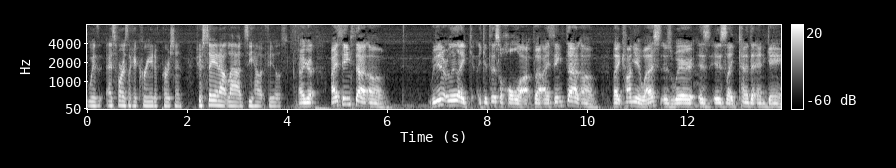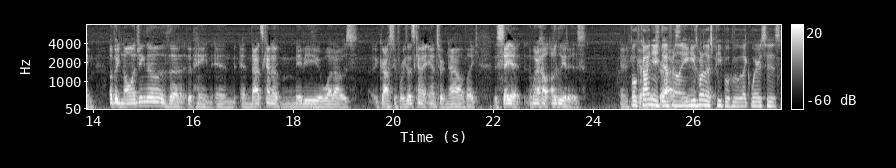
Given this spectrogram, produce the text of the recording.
with as far as like a creative person, just say it out loud, see how it feels. I agree. I think that um, we didn't really like get this a whole lot, but I think that um, like Kanye West is where is is like kind of the end game of acknowledging though the the pain, and and that's kind of maybe what I was grasping for because that's kind of answered now of like say it no matter how ugly it is. Well, Kanye definitely. He's one of those people who like wears his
